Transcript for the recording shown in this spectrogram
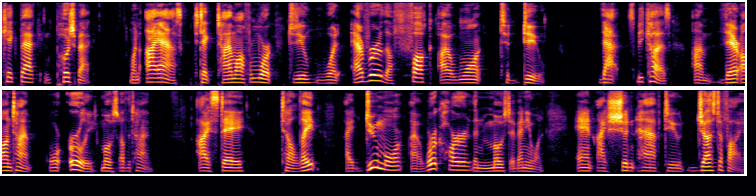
kickback and pushback when I ask to take time off from work to do whatever the fuck I want to do. That's because I'm there on time or early most of the time. I stay till late. I do more. I work harder than most of anyone. And I shouldn't have to justify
